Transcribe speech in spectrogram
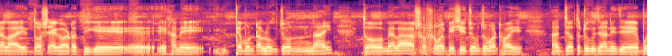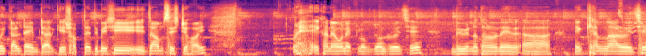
মেলায় দশ এগারোটার দিকে এখানে তেমনটা লোকজন নাই। তো মেলা সবসময় বেশি জমজমাট হয়। যতটুকু জানি যে বৈকাল টাইমটা আর কি সবচাইতে বেশি জাম সৃষ্টি হয়। এখানে অনেক লোকজন রয়েছে, বিভিন্ন ধরনের খেলনা রয়েছে,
